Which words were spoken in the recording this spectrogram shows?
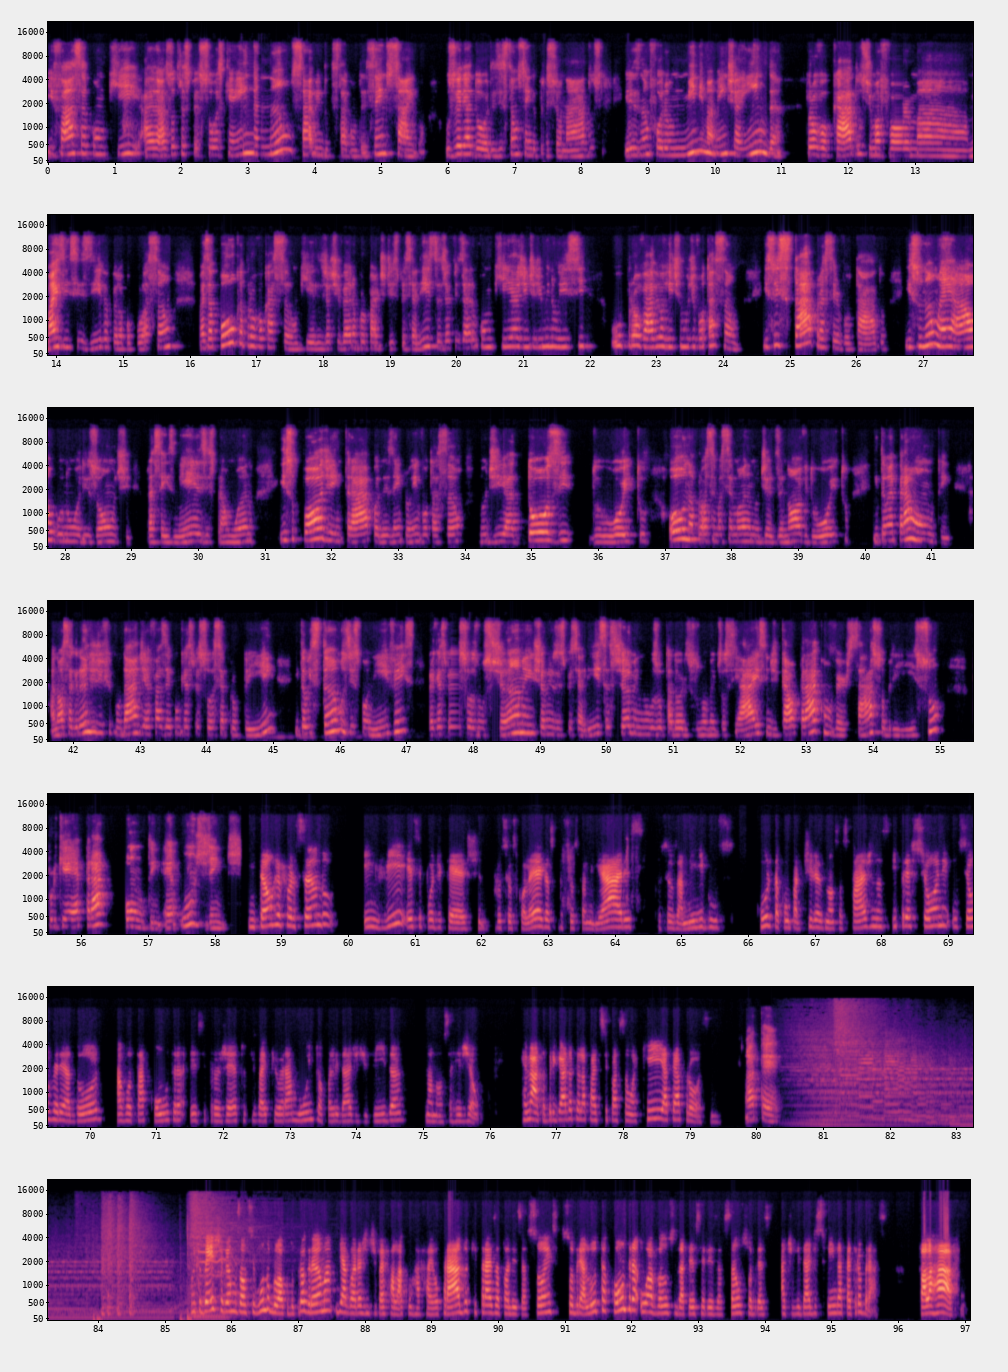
e faça com que as outras pessoas que ainda não sabem do que está acontecendo saibam. Os vereadores estão sendo pressionados, eles não foram minimamente ainda provocados de uma forma mais incisiva pela população, mas a pouca provocação que eles já tiveram por parte de especialistas já fizeram com que a gente diminuísse o provável ritmo de votação. Isso está para ser votado, isso não é algo no horizonte para seis meses, para um ano. Isso pode entrar, por exemplo, em votação no dia 12 do 8, ou na próxima semana, no dia 19 do 8. Então, é para ontem. A nossa grande dificuldade é fazer com que as pessoas se apropriem. Então, estamos disponíveis para que as pessoas nos chamem, chamem os especialistas, chamem os lutadores dos movimentos sociais, sindical, para conversar sobre isso, porque é para ontem, é urgente. Então, reforçando, envie esse podcast para os seus colegas, para os seus familiares, para os seus amigos, curta, compartilhe as nossas páginas e pressione o seu vereador a votar contra esse projeto que vai piorar muito a qualidade de vida na nossa região. Renata, obrigada pela participação aqui e até a próxima. Até. Muito bem, chegamos ao segundo bloco do programa e agora a gente vai falar com Rafael Prado, que traz atualizações sobre a luta contra o avanço da terceirização sobre as atividades fim da Petrobras. Fala, Rafa.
